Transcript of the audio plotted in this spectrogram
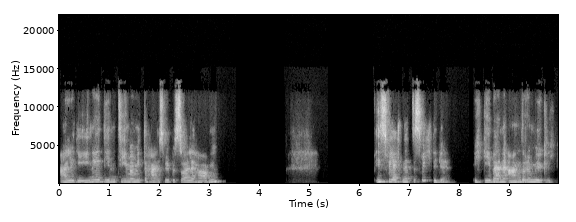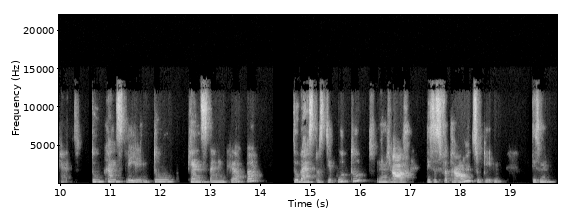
alle jene, die ein Thema mit der Halswirbelsäule haben, ist vielleicht nicht das Richtige. Ich gebe eine andere Möglichkeit. Du kannst wählen. Du kennst deinen Körper. Du weißt, was dir gut tut, nämlich auch dieses Vertrauen zu geben, diesem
